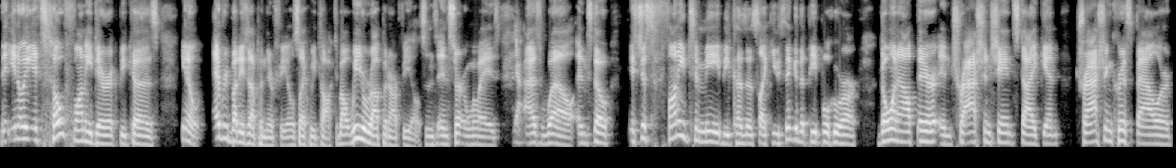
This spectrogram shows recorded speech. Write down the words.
that, you know, it's so funny, Derek, because, you know, everybody's up in their fields, like we talked about. We were up in our fields in, in certain ways yeah. as well. And so it's just funny to me because it's like you think of the people who are going out there and trashing Shane Steichen, trashing Chris Ballard,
